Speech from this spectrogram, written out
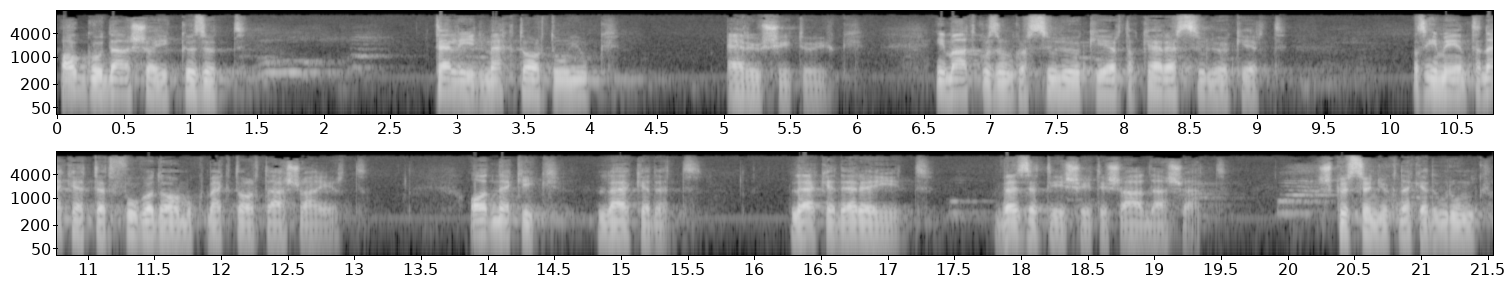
aggodásaik között te légy megtartójuk, erősítőjük. Imádkozunk a szülőkért, a keresztszülőkért, az imént neked tett fogadalmuk megtartásáért. Ad nekik lelkedet, lelked erejét, vezetését és áldását. És köszönjük neked, Urunk,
